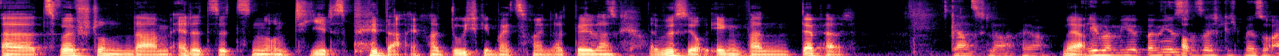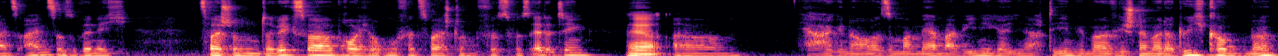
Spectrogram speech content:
äh, zwölf Stunden da im Edit sitzen und jedes Bild da einmal durchgehen bei 200 Bildern, da wirst du ja auch irgendwann deppert. Ganz klar, ja. ja. Nee, bei, mir, bei mir ist es tatsächlich mehr so 1-1. Also wenn ich zwei Stunden unterwegs war, brauche ich auch ungefähr zwei Stunden fürs, fürs Editing. Ja. Ähm, ja, genau. Also mal mehr, mal weniger, je nachdem, wie, man, wie schnell man da durchkommt. Ne?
